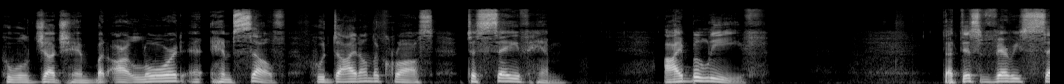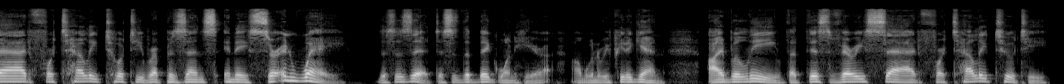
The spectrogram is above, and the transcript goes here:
who will judge him, but our Lord Himself, who died on the cross to save him. I believe that this very sad Fratelli Tutti represents, in a certain way, this is it. This is the big one here. I'm going to repeat again. I believe that this very sad Fratelli Tutti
